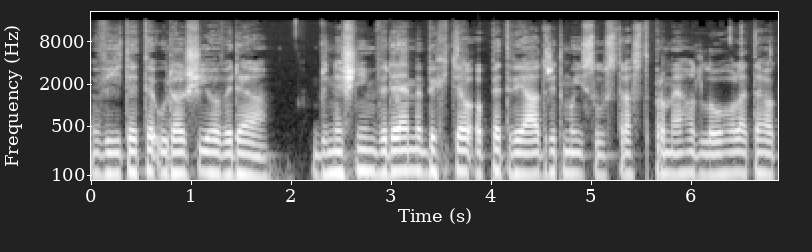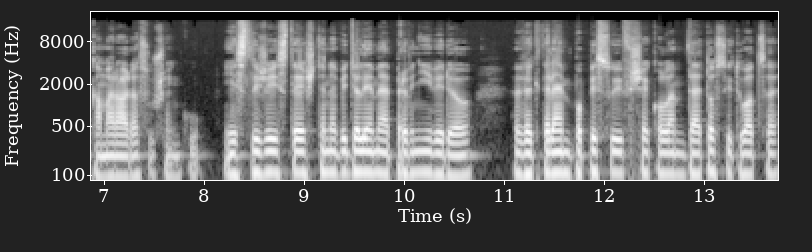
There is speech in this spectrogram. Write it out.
Vítejte u dalšího videa. Dnešním videem bych chtěl opět vyjádřit moji soustrast pro mého dlouholetého kamaráda Sušenku. Jestliže jste ještě neviděli mé první video, ve kterém popisuji vše kolem této situace,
